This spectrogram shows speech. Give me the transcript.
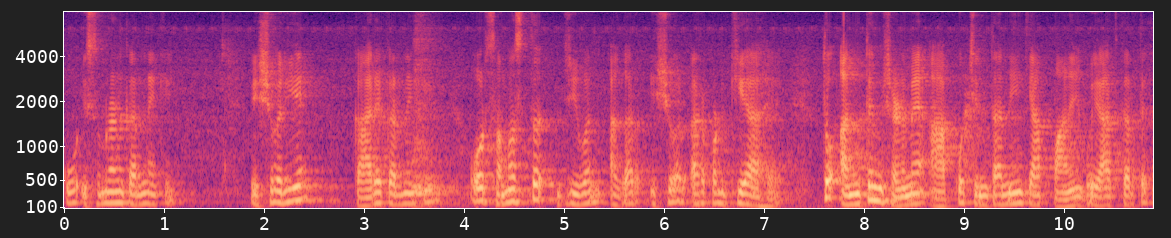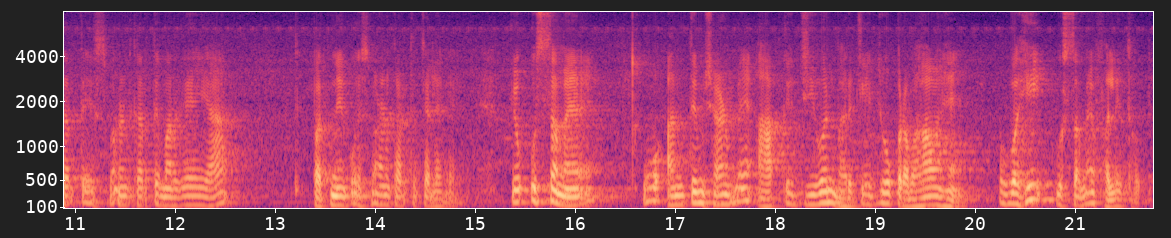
को स्मरण करने की, ईश्वरीय कार्य करने की, और समस्त जीवन अगर ईश्वर अर्पण किया है तो अंतिम क्षण में आपको चिंता नहीं कि आप पानी को याद करते करते स्मरण करते मर गए या पत्नी को स्मरण करते चले गए। क्योंकि उस समय वो अंतिम क्षण में आपके जीवन भर के जो प्रभाव हैं, वही उस समय फलित होते।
